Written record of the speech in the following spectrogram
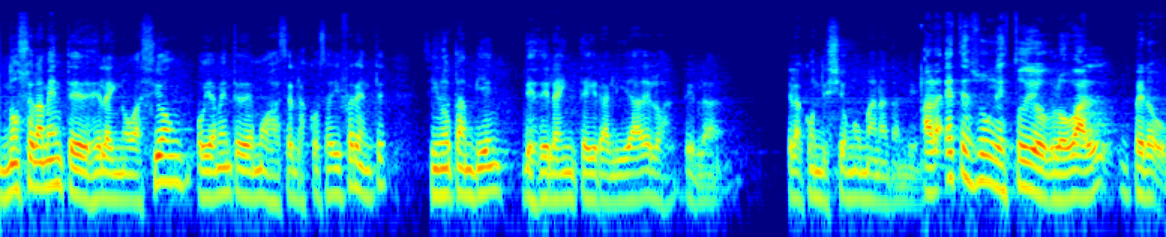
no solamente desde la innovación, obviamente debemos hacer las cosas diferentes, sino también desde la integralidad de, la, condición humana también. Ahora, este es un estudio global, pero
